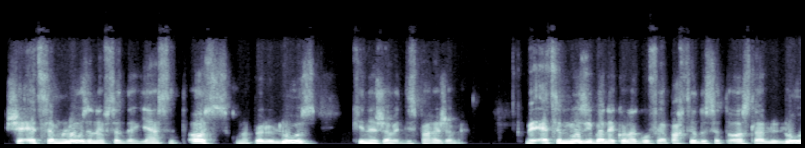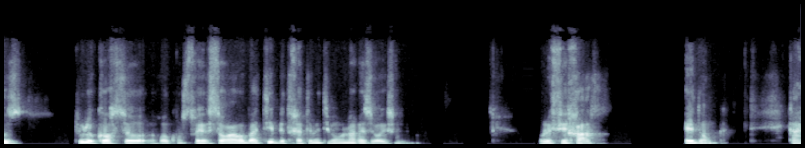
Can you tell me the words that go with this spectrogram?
Chez Etzem Luz, il y a cet os qu'on appelle le Luz qui ne jamais, disparaît jamais. Mais Etzem Luz, il et à partir de cet os-là, le Luz, tout le corps se reconstruit, sera rebâti, de la résurrection. Ou le Fichar. Et donc, quand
